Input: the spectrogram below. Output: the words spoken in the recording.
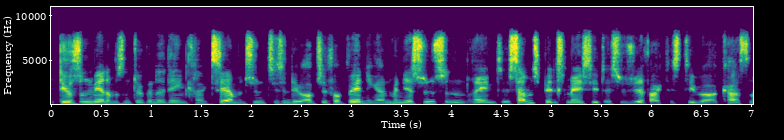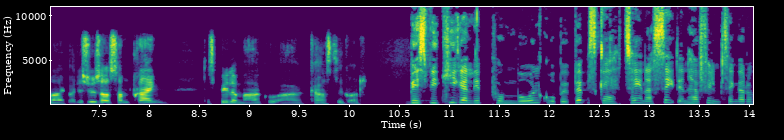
Det er jo sådan mere, når man sådan dykker ned i det ene karakter, man synes, det, sådan, det er op til forventningerne, men jeg synes sådan rent samspilsmæssigt, øh, jeg synes jeg faktisk, de var castet meget godt. Jeg synes også, som drengen, der spiller Marco, er castet godt. Hvis vi kigger lidt på målgruppe, hvem skal tage ind og se den her film, tænker du?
